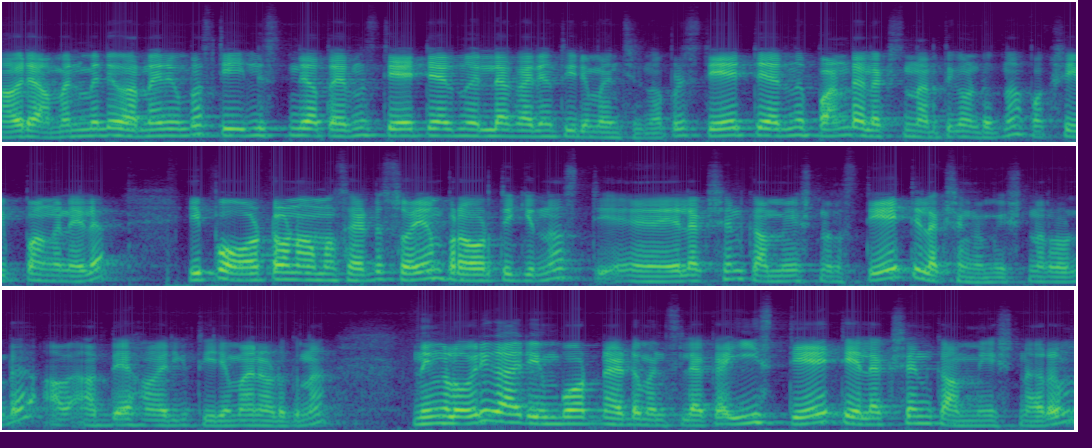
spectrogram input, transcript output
ആ ഒരു അമെൻമെന്റ് പറഞ്ഞതിന് മുമ്പ് സ്റ്റേറ്റ് ലിസ്റ്റിന്റെ അകത്തായിരുന്നു സ്റ്റേറ്റ് ആയിരുന്നു എല്ലാ കാര്യവും തീരുമാനിച്ചിരുന്നത്. അപ്പോൾ സ്റ്റേറ്റ് ആയിരുന്നു പണ്ട് ഇലക്ഷൻ നടത്തിക്കൊണ്ടിരുന്നത്. പക്ഷേ ഇപ്പോൾ അങ്ങനെയല്ല. ഇപ്പോൾ ഓട്ടോണോമസ് ആയിട്ട് സ്വയം പ്രവർത്തിക്കുന്ന ഇലക്ഷൻ കമ്മീഷണർ സ്റ്റേറ്റ് ഇലക്ഷൻ കമ്മീഷണറുണ്ട് അദ്ദേഹമായിരിക്കും തീരുമാനം എടുക്കുന്നത്. നിങ്ങൾ ഒരു കാര്യം ഇമ്പോർട്ടന്റ് ആയിട്ട് മനസ്സിലാക്കുക. ഈ സ്റ്റേറ്റ് ഇലക്ഷൻ കമ്മീഷണറും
